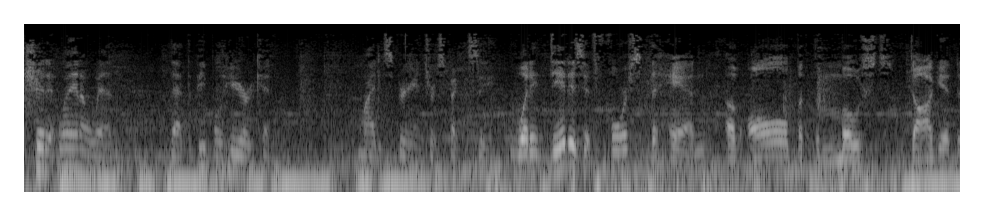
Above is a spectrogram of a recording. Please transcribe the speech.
should Atlanta win, that the people here can might experience or expect to see? What it did is it forced the hand of all but the most dogged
